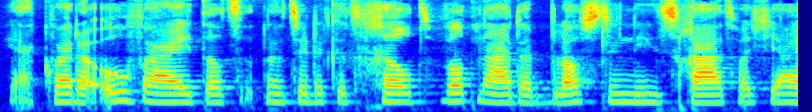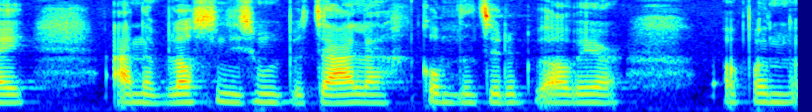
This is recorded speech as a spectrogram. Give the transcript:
ja, qua de overheid. Dat natuurlijk het geld wat naar de Belastingdienst gaat, wat jij aan de Belastingdienst moet betalen, komt natuurlijk wel weer op een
